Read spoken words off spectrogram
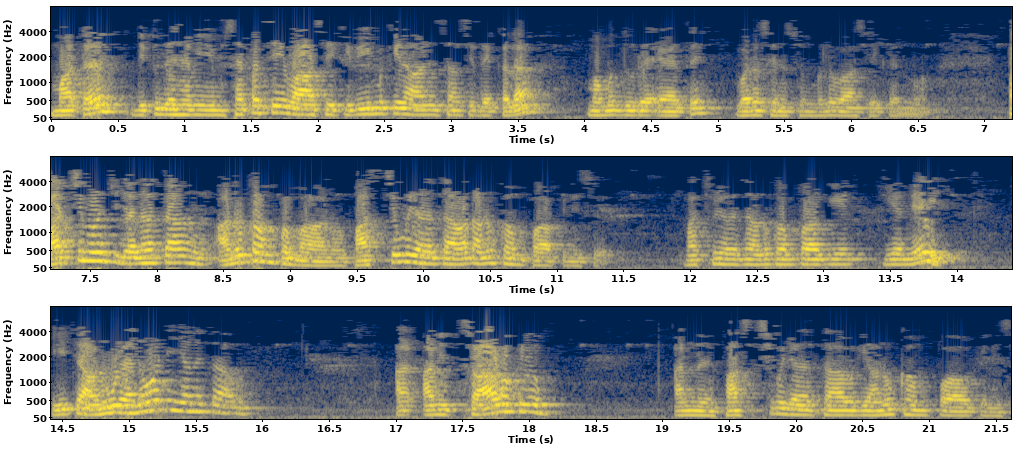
මට දිටු දැහැමීම සැපසේ වාසය කිරීම කියන ආනිසංසය දැකලා මම දුර ඈත වරසෙනසුන් වල වාසය කරනවා. පච්චිමංච ජනතං අනුකම්පමානෝ පස්චිම ජනතාවට අනුකම්පා පිණිස. පස්චිම ජනතාව අනුකම්පා කියන්නේ ඇයි? ඊට අනුව යනවනේ ජනතාව. අනිත් ශ්‍රාවකයෝ අන්න පස්චිම ජනතාවගේ අනුකම්පාව පිණිස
